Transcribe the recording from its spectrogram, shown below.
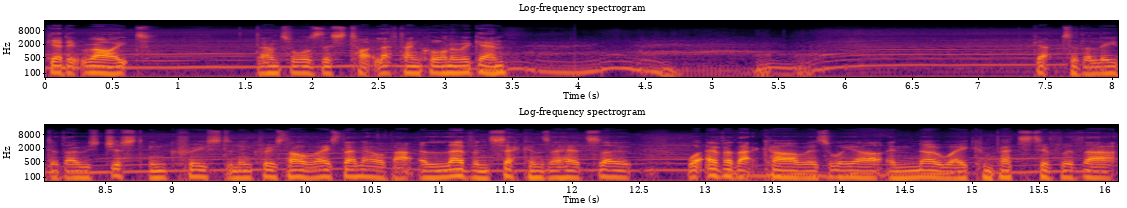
get it right. Down towards this tight left-hand corner again. Gap to the leader though has just increased and increased the whole race. They're now about 11 seconds ahead, so whatever that car is, we are in no way competitive with that.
